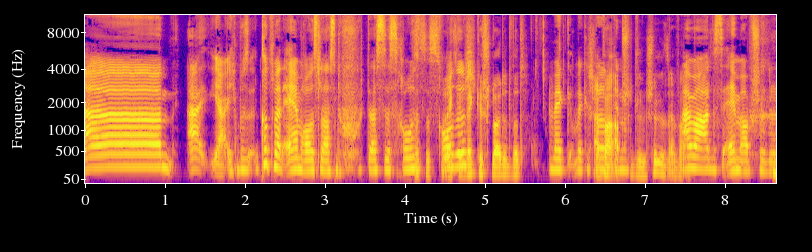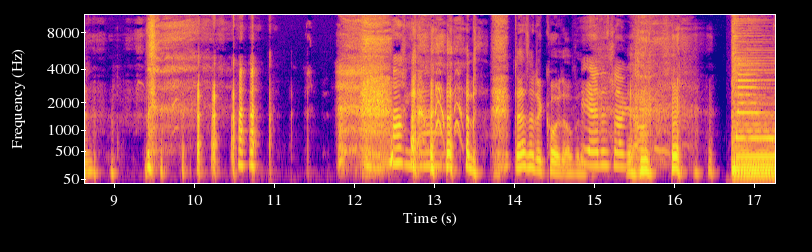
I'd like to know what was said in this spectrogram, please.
Ähm, ah, ja, ich muss kurz mein Ähm rauslassen, Puh, dass das raus, Dass es weg, weggeschleudert wird. Weg, weggeschleudert. Einfach genau. abschütteln. Schüttelt einfach. ab. Einmal das M abschütteln. Ach ja, Das ist eine Cold Opener. ja, das glaube ich auch.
